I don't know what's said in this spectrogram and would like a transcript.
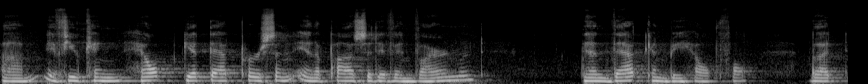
Um, if you can help get that person in a positive environment, then that can be helpful. But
